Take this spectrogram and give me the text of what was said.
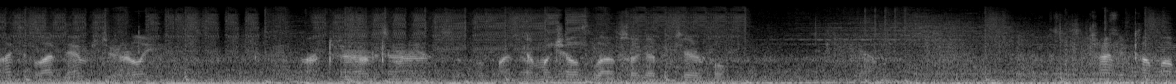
I took a lot of damage too early. Got much health left, so I gotta be careful. Yeah. Trying to come up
